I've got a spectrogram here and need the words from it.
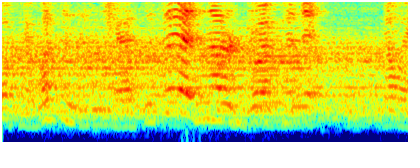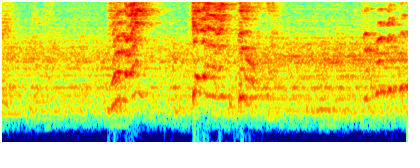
Okay, what's in this chest? Is it another joy pendant? No, wait. Can I get into...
